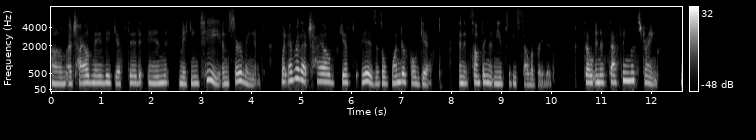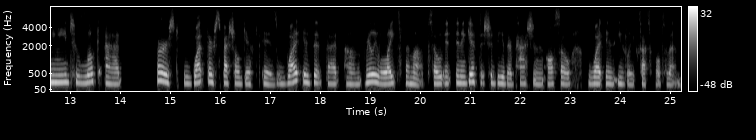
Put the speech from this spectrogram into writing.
Um, a child may be gifted in making tea and serving it. Whatever that child's gift is, is a wonderful gift, and it's something that needs to be celebrated. So, in assessing the strengths, you need to look at first what their special gift is. What is it that um, really lights them up? So, in, in a gift, it should be their passion and also what is easily accessible to them.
